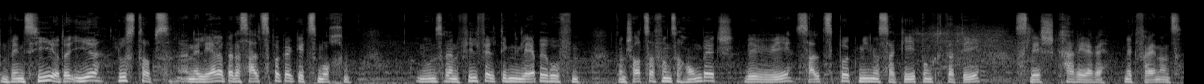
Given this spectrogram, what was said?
Und wenn Sie oder ihr Lust habt, eine Lehre bei der Salzburger zu machen, in unseren vielfältigen Lehrberufen, dann schaut auf unserer Homepage www.salzburg-ag.at/karriere. Wir freuen uns.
